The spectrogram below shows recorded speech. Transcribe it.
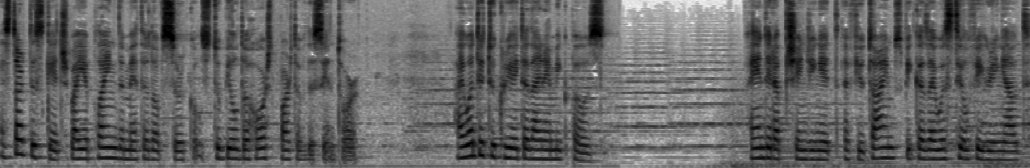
I start the sketch by applying the method of circles to build the horse part of the centaur. I wanted to create a dynamic pose. I ended up changing it a few times because I was still figuring out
